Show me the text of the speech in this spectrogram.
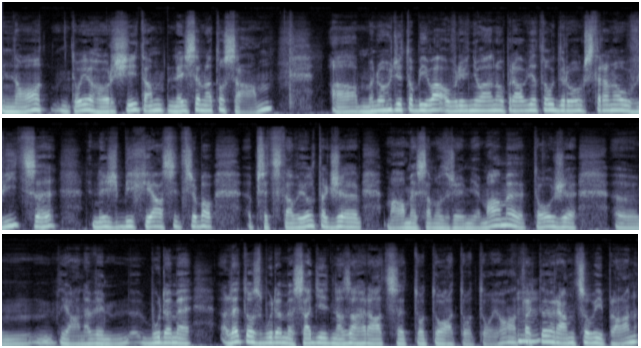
No, to je horší, tam nejsem na to sám. A mnohdy to bývá ovlivňováno právě tou druhou stranou více, než bych já si třeba představil, takže máme samozřejmě, máme to, že ehm, já nevím, budeme, letos budeme sadit na zahrádce toto a toto, jo, a mm-hmm. tak mhm. to je rámcový plán,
